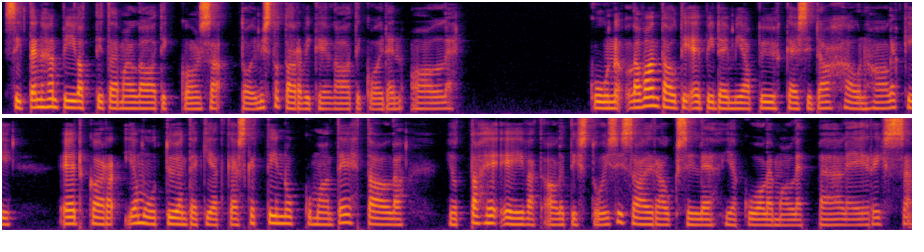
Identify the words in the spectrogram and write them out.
Sitten hän piilotti tämän laatikkoonsa toimistotarvikelaatikoiden alle. Kun lavantautiepidemia pyyhkäisi Dahaun halki, Edgar ja muut työntekijät käskettiin nukkumaan tehtaalla, jotta he eivät altistuisi sairauksille ja kuolemalle pääleirissä.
